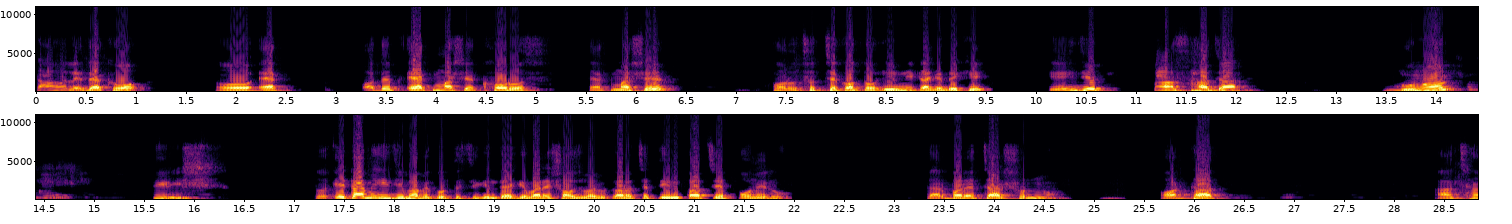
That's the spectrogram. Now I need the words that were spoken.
তাহলে দেখো, ও, এক, অতএব এক মাসে খরচ, এক মাসে খরচ হচ্ছে কত? ইউনিট আগে দেখি। এই যে পাঁচ হাজার গুণন তিরিশ। তো এটা আমি ইজি ভাবে করতেছি, কিন্তু একেবারে সহজভাবে করা হচ্ছে তিন পাঁচে পনেরো, তারপরে চার শূন্য। অর্থাৎ আচ্ছা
